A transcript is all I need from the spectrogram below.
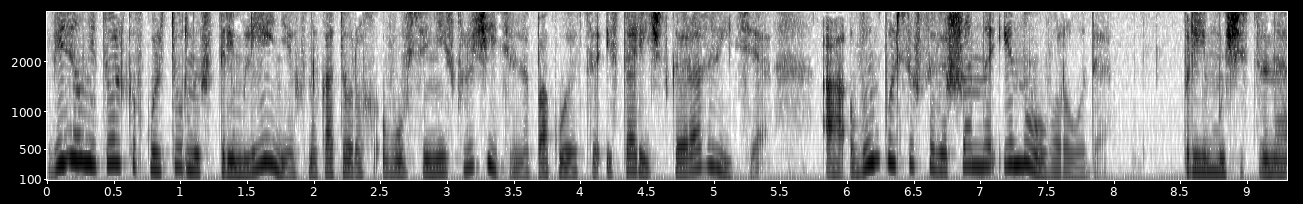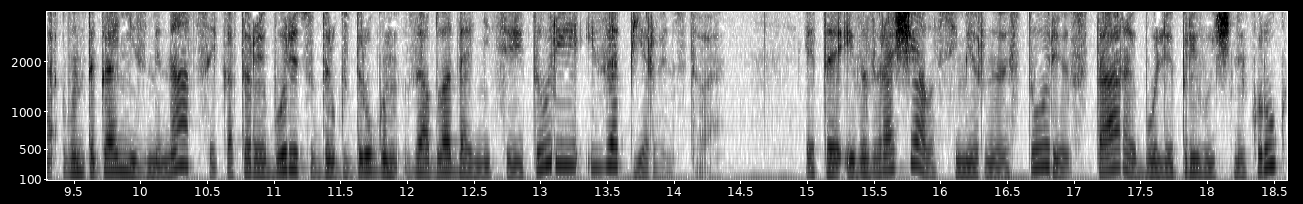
видел не только в культурных стремлениях, на которых вовсе не исключительно покоится историческое развитие, а в импульсах совершенно иного рода. Преимущественно в антагонизме наций, которые борются друг с другом за обладание территорией и за первенство. Это и возвращало всемирную историю в старый, более привычный круг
